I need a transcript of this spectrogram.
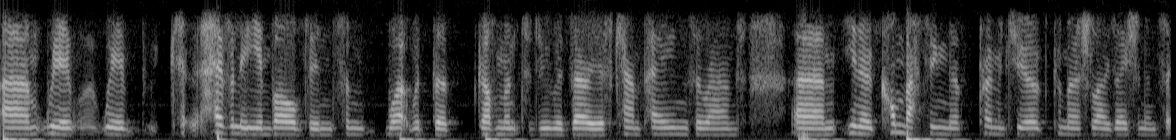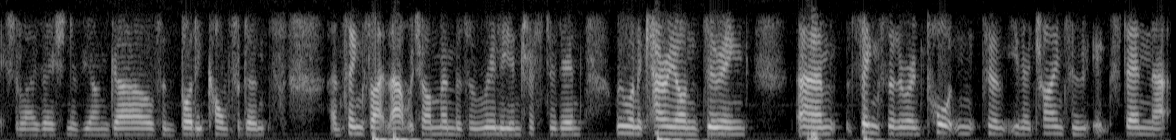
um, we're we're heavily involved in some work with the government to do with various campaigns around, um, you know, combating the premature commercialization and sexualization of young girls and body confidence and things like that, which our members are really interested in. We want to carry on doing um, things that are important to, you know, trying to extend that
